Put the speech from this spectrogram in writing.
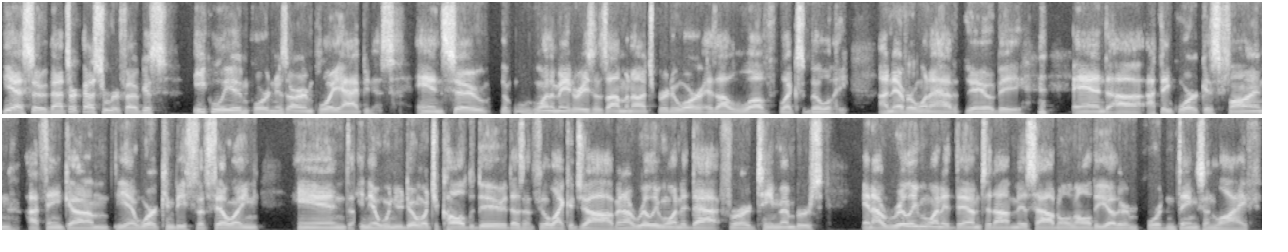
Yeah. So that's our customer focus equally important is our employee happiness. And so one of the main reasons I'm an entrepreneur is I love flexibility. I never want to have a job, and uh, I think work is fun. I think um, yeah, work can be fulfilling. And you know, when you're doing what you're called to do, it doesn't feel like a job. And I really wanted that for our team members, and I really wanted them to not miss out on all the other important things in life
